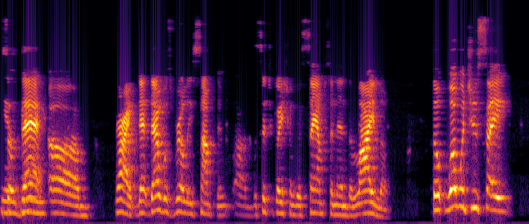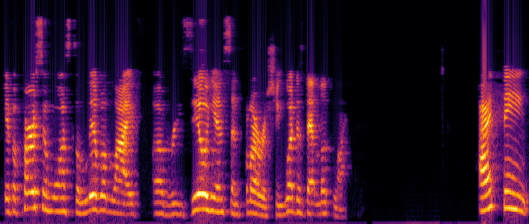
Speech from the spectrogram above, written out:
Yes, so that um right, that that was really something. Uh, the situation with Samson and Delilah. So what would you say if a person wants to live a life of resilience and flourishing? What does that look like? I think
